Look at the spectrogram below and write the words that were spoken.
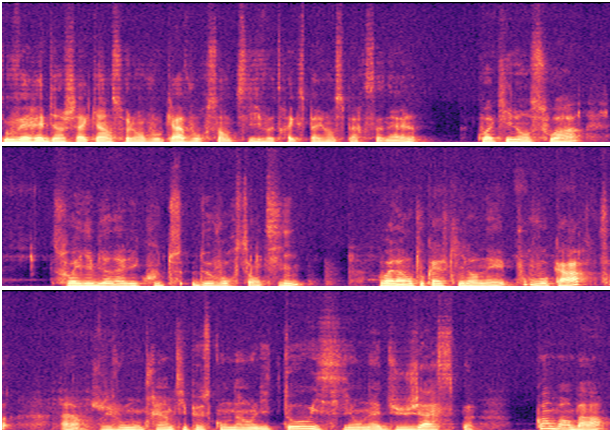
vous verrez bien chacun, selon vos cas, vos ressentis, votre expérience personnelle. Quoi qu'il en soit, soyez bien à l'écoute de vos ressentis. Voilà en tout cas ce qu'il en est pour vos cartes. Alors, je vais vous montrer un petit peu ce qu'on a en litho. Ici, on a du jaspe Kambamba,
